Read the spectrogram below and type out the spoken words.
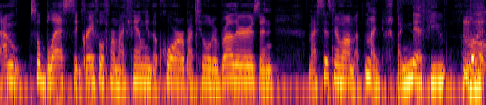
I'm so blessed and grateful for my family, the core, my two older brothers, and my sister-in-law, my, my, my nephew. But,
